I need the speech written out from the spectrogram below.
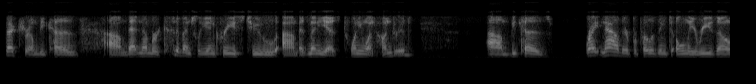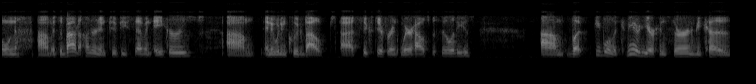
spectrum because um, that number could eventually increase to um, as many as 2,100 um, because right now they're proposing to only rezone, um, it's about 157 acres, um, and it would include about uh, six different warehouse facilities. Um, but people in the community are concerned because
